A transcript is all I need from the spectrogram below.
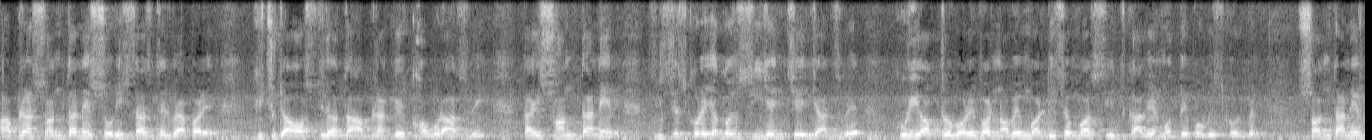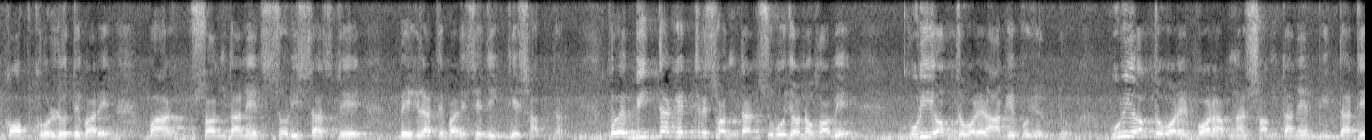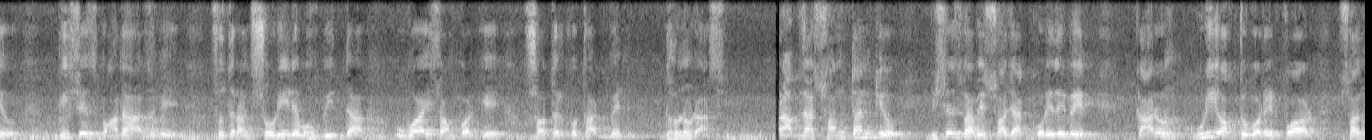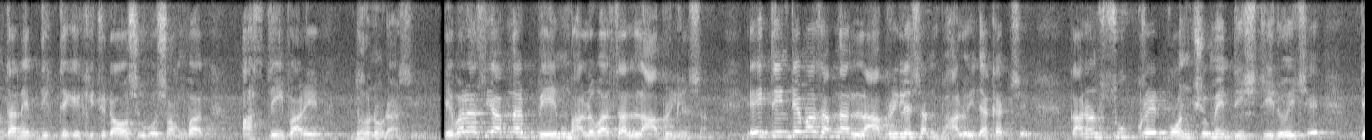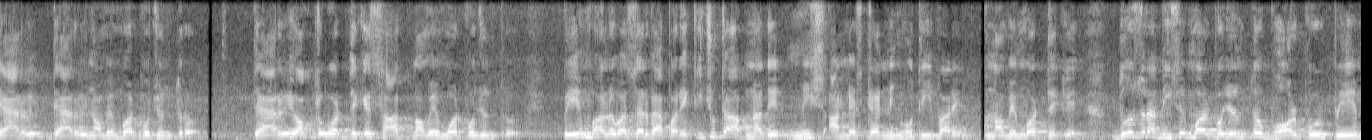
আপনার সন্তানের শরীর স্বাস্থ্যের ব্যাপারে কিছুটা অস্থিরতা আপনাকে খবর আসবেই। তাই সন্তানের, বিশেষ করে যখন সিজন চেঞ্জ আসবে, কুড়ি অক্টোবরের পর নভেম্বর, ডিসেম্বর শীতকালের মধ্যে প্রবেশ করবেন। সন্তানের কফ কোল্ড হতে পারে বা সন্তানের শরীর স্বাস্থ্যে বেগড়াতে পারে সেদিক দিয়ে সাবধান। তবে বিদ্যাক্ষেত্রে সন্তান শুভজনক হবে কুড়ি অক্টোবরের আগে পর্যন্ত। কুড়ি অক্টোবরের পর আপনার সন্তানের বিদ্যাতেও বিশেষ বাধা আসবে। সুতরাং শরীর এবং বিদ্যা উভয় সম্পর্কে সতর্ক থাকবেন ধনুরাশি আর আপনার সন্তানকেও বিশেষভাবে সজাগ করে দেবেন, কারণ কুড়ি অক্টোবরের পর সন্তানের দিক থেকে কিছুটা অশুভ সংবাদ আসতেই পারে ধনুরাশি। এবার আসি আপনার প্রেম, ভালোবাসা লাভ রিলেশন এই তিনটে মাস আপনার লাভ রিলেশন ভালোই দেখাচ্ছে। কারণ শুক্রের পঞ্চমে দৃষ্টি রয়েছে, তেরোই তেরোই নভেম্বর পর্যন্ত, তেরোই অক্টোবর থেকে সাত নভেম্বর পর্যন্ত। প্রেম ভালোবাসার ব্যাপারে কিছুটা আপনাদের মিসআন্ডারস্ট্যান্ডিং হতেই পারে। নভেম্বর থেকে দোসরা ডিসেম্বর পর্যন্ত ভরপুর প্রেম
